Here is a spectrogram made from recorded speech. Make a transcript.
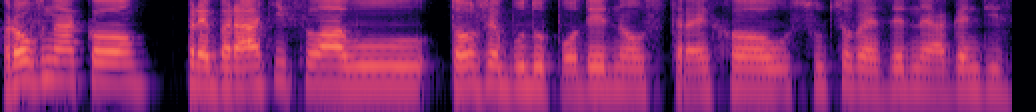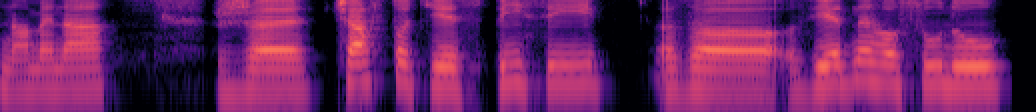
Rovnako pre Bratislavu to, že budú pod jednou strechou sudcové z jednej agendy znamená, že často tie spisy z, z jedného súdu,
